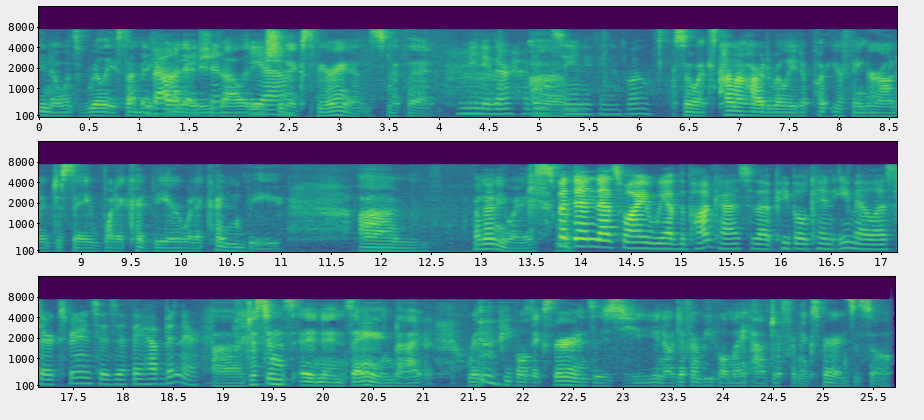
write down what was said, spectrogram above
you know it's really somebody had any Validation, validation yeah. experience with it. me neither i didn't see Um, anything as well So it's kind of hard really to put your finger on it to say what it could be or what it couldn't be. Um, but anyways, but then that's why we have the podcast so that people can email us their experiences if they have been there. Uh, just in, in in saying that with people's experiences, you, you know, different people might have different experiences. So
